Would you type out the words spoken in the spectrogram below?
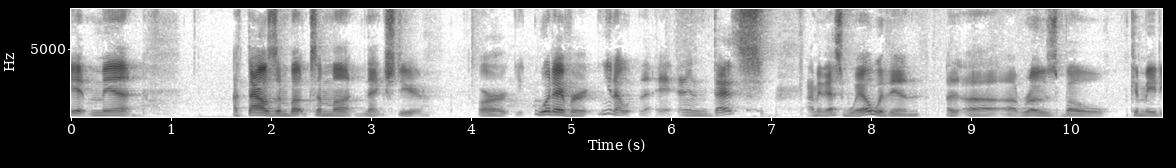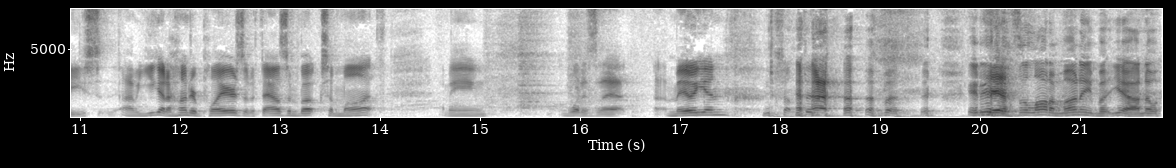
it meant a thousand bucks a month next year or whatever, you know, and that's I mean that's well within a, a, a Rose Bowl committees. I mean, you got a hundred players at a thousand bucks a month. I mean, what is that? A million? Something. but it Yeah. is a lot of money. But yeah, I know.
